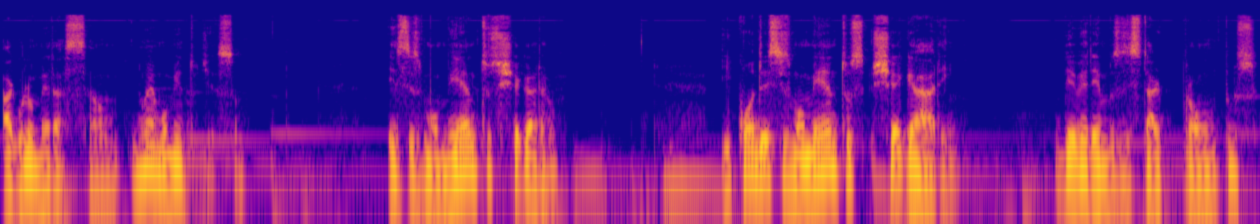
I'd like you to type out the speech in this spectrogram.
aglomeração, não é momento disso. Esses momentos chegarão. E quando esses momentos chegarem, deveremos estar prontos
